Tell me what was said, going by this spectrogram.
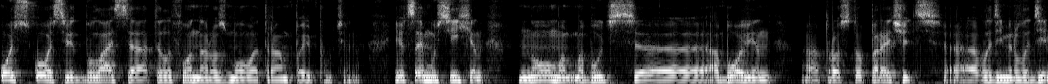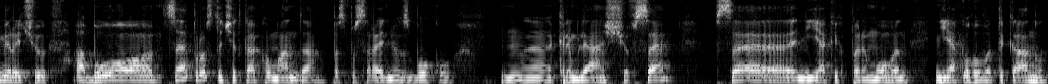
Ось ось відбулася телефонна розмова Трампа і Путіна. І оцей Мусіхін, ну, мабуть, е, або він е, просто перечить Владимиру Владимировичу, або це просто чітка команда безпосередньо з боку Кремля, що все, все ніяких перемовин, ніякого Ватикану.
